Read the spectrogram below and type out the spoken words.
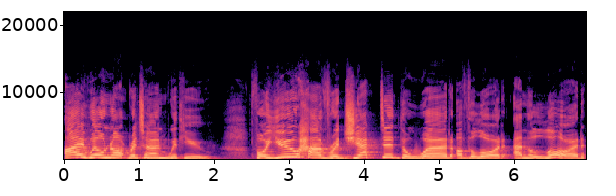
I will not return with you. For you have rejected the word of the Lord, and the Lord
